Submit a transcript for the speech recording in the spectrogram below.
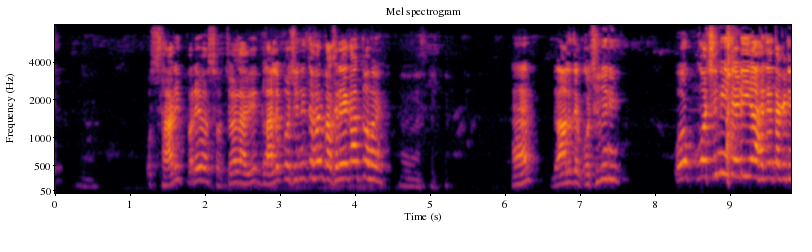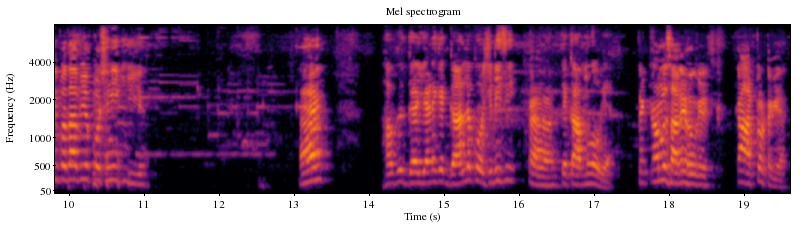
ਉਹ ਸਾਰੀ ਪਰੇ ਉਹ ਸੋਚਣ ਲੱਗ ਗਈ, ਗੱਲ ਕੁਛ ਨਹੀਂ ਤਾਂ ਫਿਰ ਵੱਖਰੇ ਕਾਹਤੋਂ ਹੋਏ? ਹੂੰ? ਹੈ ਗੱਲ ਤੇ ਕੁਛ ਵੀ ਨਹੀਂ ਉਹ ਕੁਛ ਨਹੀਂ ਜਿਹੜੀ ਆ, ਹਜੇ ਤੱਕ ਨਹੀਂ ਪਤਾ ਵੀ ਉਹ ਕੁਛ ਨਹੀਂ ਕੀ ਹੈ ਹੈ? ਹਾਂ ਵੀ ਗ- ਯਾਨੀ ਕਿ ਗੱਲ ਕੁਛ ਨਹੀਂ ਸੀ ਹਾਂ। ਤੇ ਕੰਮ ਹੋ ਗਿਆ। ਤੇ ਕੰਮ ਸਾਰੇ ਹੋ ਗਏ ਘਾਟ ਟੁੱਟ ਗਿਆ।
